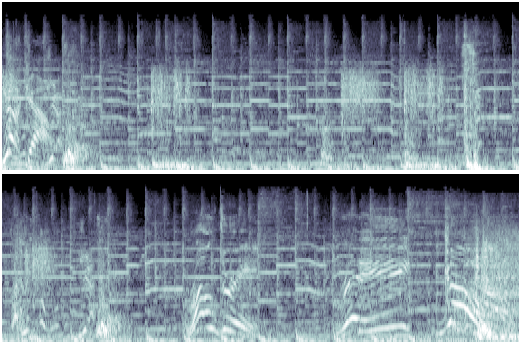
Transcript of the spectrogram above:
Knockout! Round three. Ready, go!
